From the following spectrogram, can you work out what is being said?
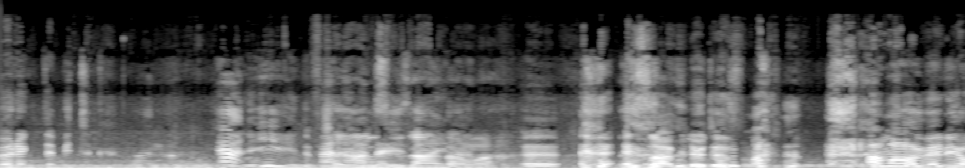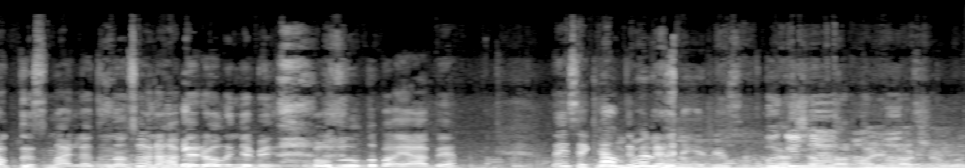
Börekte bir tık yani iyiydi fena Çayımız değil. güzeldi aynen. ama. Ee, Esra bile hoca ısmarladı. ama haberi yoktu ısmarladığından sonra haberi olunca bir bozuldu bayağı bir. Neyse kendi bile. ne geliyorsun? İyi akşamlar, hayırlı akşamlar.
